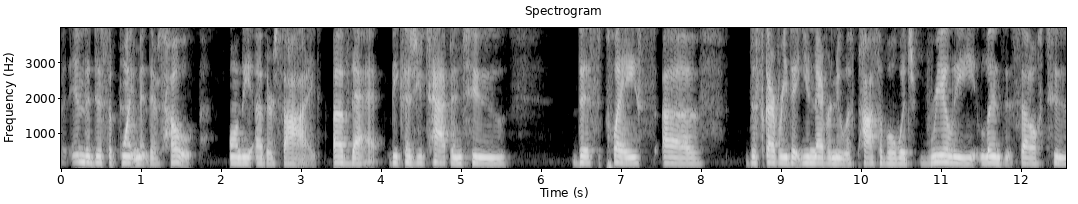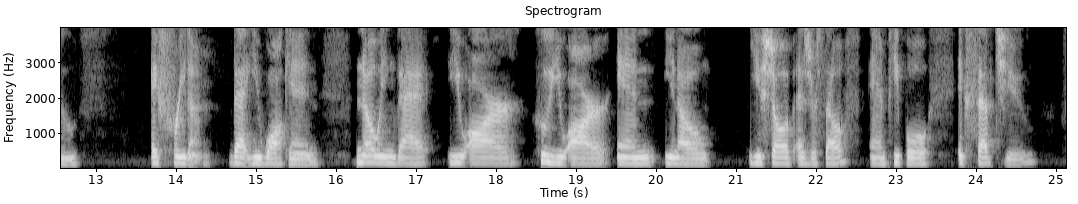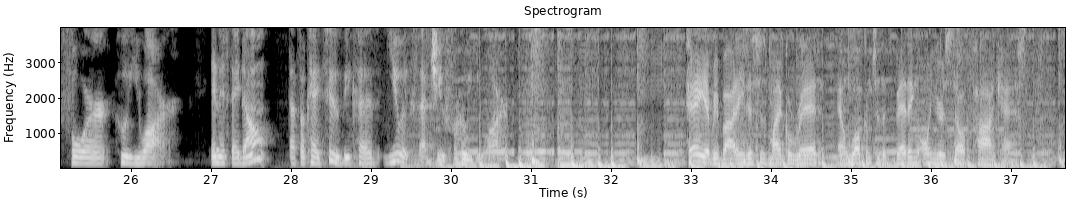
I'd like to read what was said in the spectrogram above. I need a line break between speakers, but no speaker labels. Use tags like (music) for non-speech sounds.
But in the disappointment, there's hope on the other side of that because you tap into this place of discovery that you never knew was possible, which really lends itself to a freedom that you walk in, knowing that you are who you are and, you know, you show up as yourself and people accept you for who you are. And if they don't, that's okay too, because you accept you for who you are.
Hey, everybody, this is Michael Redd, and welcome to the Betting on Yourself podcast,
